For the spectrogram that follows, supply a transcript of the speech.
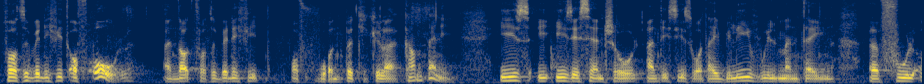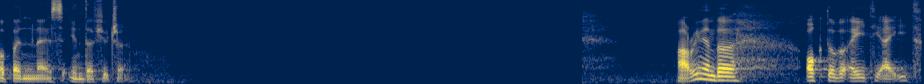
for the benefit of all and not for the benefit of one particular company is, is essential and this is what I believe will maintain a full openness in the future. I remember October 88,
